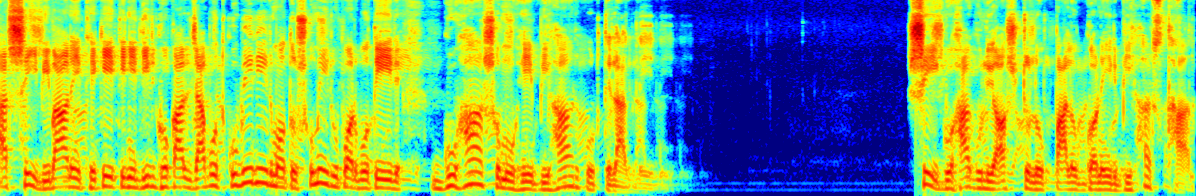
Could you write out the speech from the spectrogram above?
আর সেই বিমানে থেকে তিনি দীর্ঘকাল যাবৎ কুবেরের মতো সুমেরু পর্বতের গুহাসমূহে বিহার করতে লাগলেন। সেই গুহাগুলি অষ্টলোক পালকগণের বিহার স্থান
